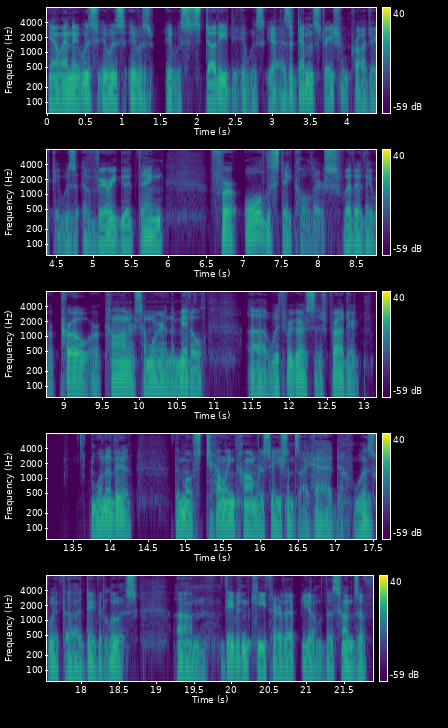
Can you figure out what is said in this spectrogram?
you know and it was it was it was it was studied it was yeah, as a demonstration project it was a very good thing for all the stakeholders whether they were pro or con or somewhere in the middle uh, with regards to this project one of the the most telling conversations I had was with uh, David Lewis. Um, David and Keith are the you know the sons of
